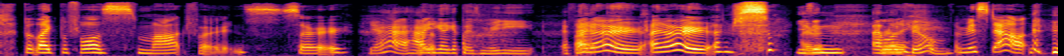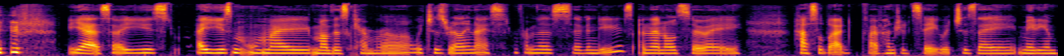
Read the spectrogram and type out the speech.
but like before smartphones. So Yeah, how are you going to get those moody effects? I know, I know. I'm just Using analog really- film. I missed out. yeah, so I used I used my mother's camera, which is really nice from the 70s, and then also a Hasselblad 500C, which is a medium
